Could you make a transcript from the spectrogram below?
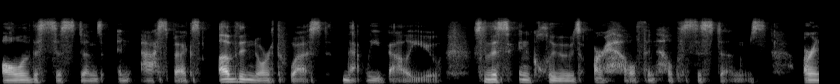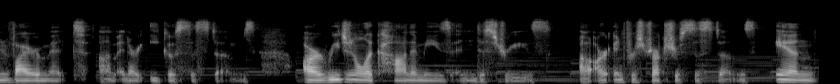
all of the systems and aspects of the Northwest that we value. So, this includes our health and health systems, our environment um, and our ecosystems, our regional economies industries, uh, our infrastructure systems, and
